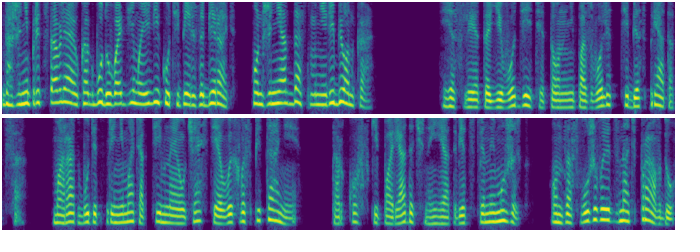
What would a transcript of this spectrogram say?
«Даже не представляю, как буду Вадима и Вику теперь забирать. Он же не отдаст мне ребенка!» «Если это его дети, то он не позволит тебе спрятаться. Марат будет принимать активное участие в их воспитании. Тарковский порядочный и ответственный мужик. Он заслуживает знать правду.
